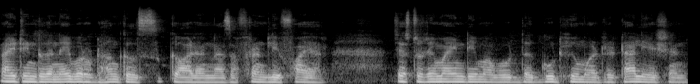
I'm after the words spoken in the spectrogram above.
right into the neighborhood uncle's garden as a friendly fire, just to remind him about the good humored retaliation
